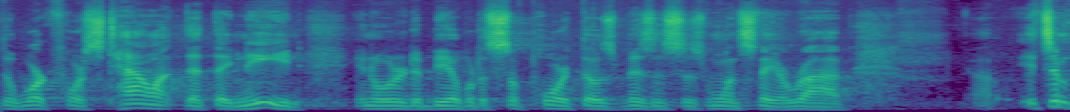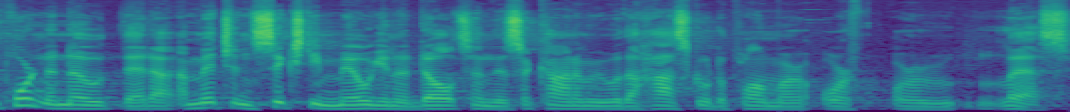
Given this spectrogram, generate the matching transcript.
the workforce talent that they need in order to be able to support those businesses once they arrive. Uh, It's important to note that I mentioned 60 million adults in this economy with a high school diploma or, or less.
